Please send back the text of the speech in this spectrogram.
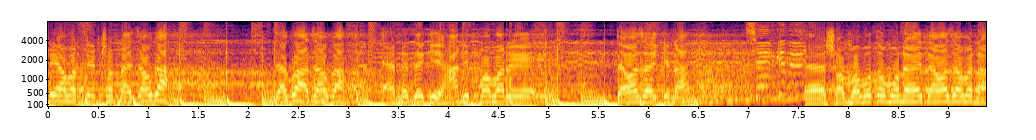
নিয়ে আমার টেনশন নাই। যাও গা। যাও গা যাও গা। এনে দেখি হানিফ মামারে দেওয়া যায় কিনা। সম্ভবত মনে হয় দেওয়া যাবে না,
